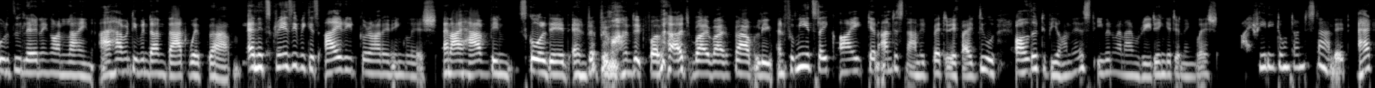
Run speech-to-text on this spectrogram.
Urdu learning online. I haven't even done that with them. And it's crazy because I read Quran in English and I have been scolded and reprimanded for that by my family. And for me, it's like I can understand it better if I do. Although, to be honest, even when I'm reading it in English, I really don't understand it at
